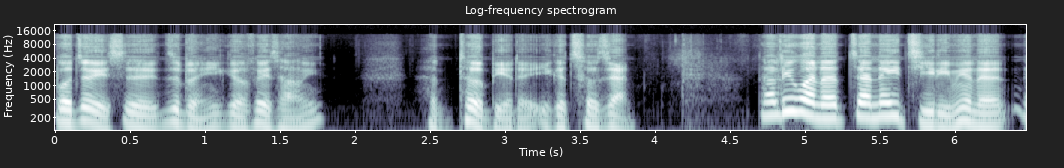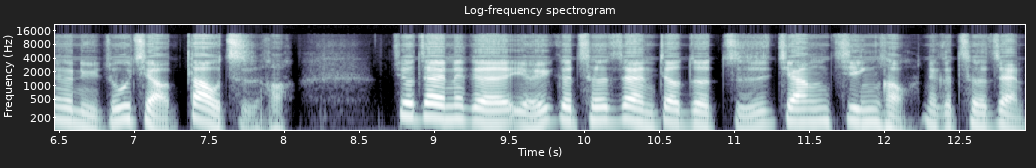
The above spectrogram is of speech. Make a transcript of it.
不过这也是日本一个非常很特别的一个车站。那另外呢，在那一集里面呢，那个女主角道子哈，就在那个有一个车站叫做直江津哈，那个车站，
